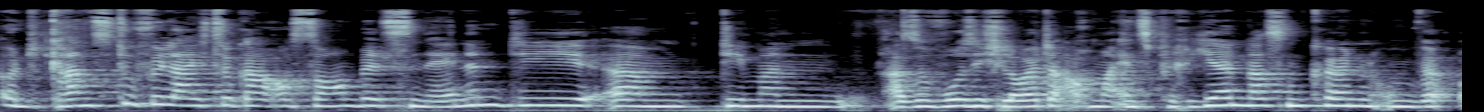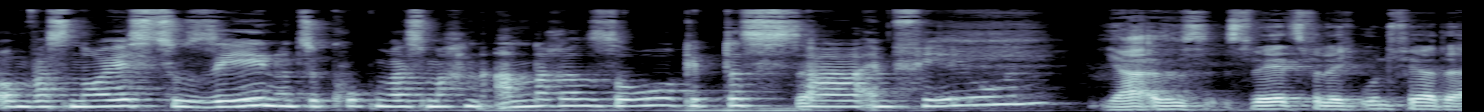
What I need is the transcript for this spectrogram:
Und kannst du vielleicht sogar Ensembles nennen, die, ähm, die man, also wo sich Leute auch mal inspirieren lassen können, um, um was Neues zu sehen und zu gucken, was machen andere so? Gibt es da Empfehlungen? Ja, also es, es wäre jetzt vielleicht unfair, da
